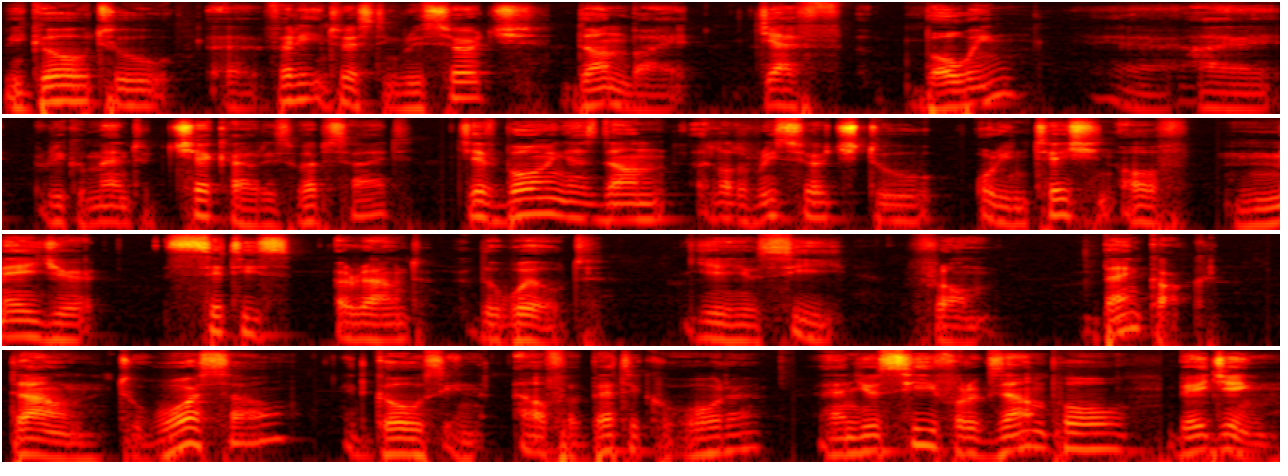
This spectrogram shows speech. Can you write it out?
We go to a very interesting research done by Geoff Boeing. Uh, I recommend to check out his website. Geoff Boeing has done a lot of research to orientation of major cities around the world. Here you see from Bangkok down to Warsaw. It goes in alphabetical order. And you see, for example, Beijing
